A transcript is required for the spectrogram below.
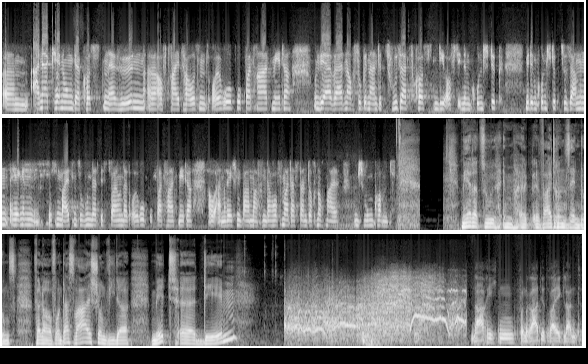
ähm, Anerkennung der Kosten erhöhen äh, auf 3000 Euro pro Quadratmeter. Und wir werden auch sogenannte Zusatzkosten, die oft in einem Grundstück, mit dem Grundstück zusammenhängen, das sind meistens so 100 bis 200 Euro pro Quadratmeter, auch anrechenbar machen. Da hoffen wir, dass dann doch nochmal ein Schwung kommt. Mehr dazu im äh, weiteren Sendungsverlauf. Und das war es schon wieder mit äh, dem Nachrichten von Radio Dreieckland.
